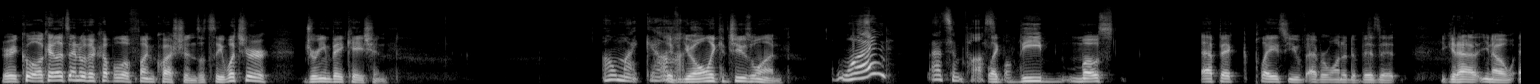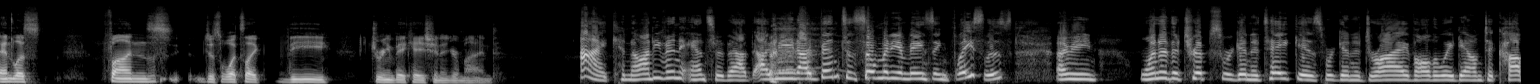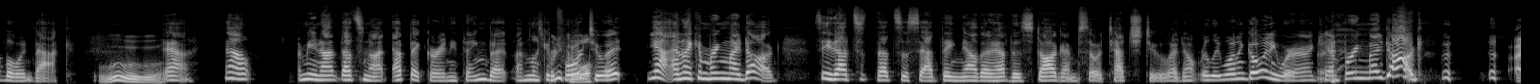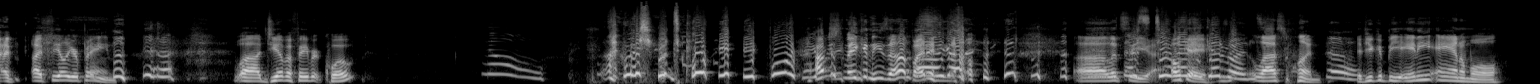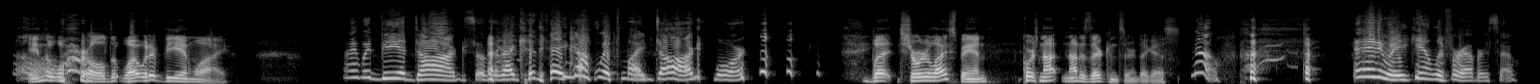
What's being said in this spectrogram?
Very cool. Okay, let's end with a couple of fun questions. Let's see. What's your dream vacation? Oh my God. If you only could choose one. One? That's impossible. Like the most epic place you've ever wanted to visit. You could have, you know, endless funds. Just what's like the dream vacation in your mind? I cannot even answer that. I mean, I've been to so many amazing places. I mean, one of the trips we're going to take is we're going to drive all the way down to Cabo and back. Ooh. Yeah. Now, I mean, I, that's not epic or anything, but I'm looking forward cool. to it. Yeah, and I can bring my dog. See, that's that's a sad thing. Now that I have this dog, I'm so attached to. I don't really want to go anywhere. I can't bring my dog. I I feel your pain. yeah. Uh, do you have a favorite quote? No. I wish you told me before. I'm just making these up. I oh, didn't know. Uh, let's There's see. okay, good ones. last one. If you could be any animal oh. in the oh. world, what would it be and why? I would be a dog so that I could hang out with my dog more. but shorter lifespan. Of course, not not as they're concerned, I guess. No. anyway, you can't live forever, so.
